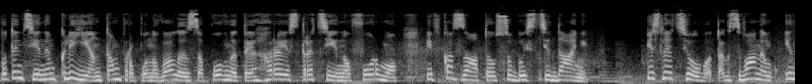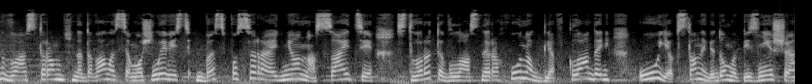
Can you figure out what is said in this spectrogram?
потенційним клієнтам пропонували заповнити реєстраційну форму і вказати особисті дані. Після цього так званим інвесторам надавалася можливість безпосередньо на сайті створити власний рахунок для вкладень у як стане відомо пізніше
